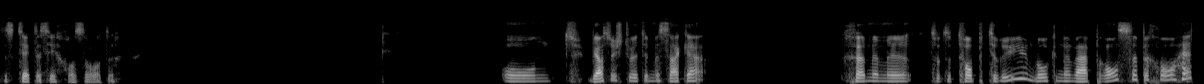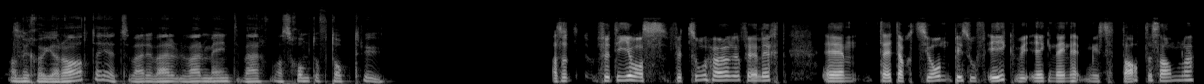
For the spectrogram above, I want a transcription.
Das sieht er sicher auch so, oder? Und ja, sonst würde man sagen, kommen wir zu der Top 3 und schauen wir, wer Bronze bekommen hat. Aber wir können ja raten jetzt. Wer, wer, wer meint, wer, was kommt auf Top 3? Also für die, was für Zuhörer vielleicht, ähm, die Redaktion bis auf ich, weil irgendwann hat müssen Daten sammeln.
